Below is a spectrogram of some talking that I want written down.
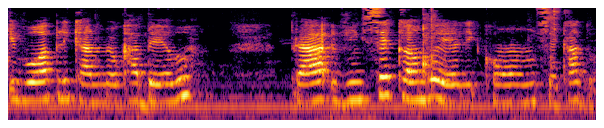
e vou aplicar no meu cabelo pra vir secando ele com um secador.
